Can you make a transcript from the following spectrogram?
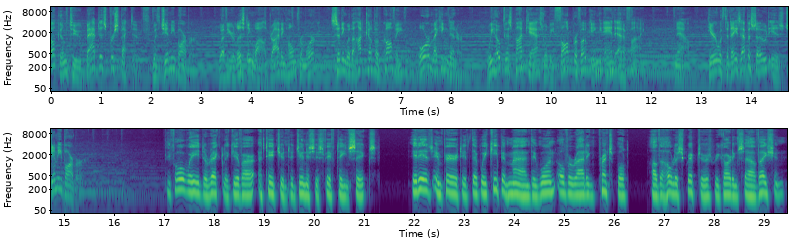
welcome to Baptist Perspective with Jimmy Barber. Whether you're listening while driving home from work, sitting with a hot cup of coffee, or making dinner, we hope this podcast will be thought provoking and edifying. Now, here with today's episode is Jimmy Barber. Before we directly give our attention to Genesis 15:6, it is imperative that we keep in mind the one overriding principle of the Holy Scriptures regarding salvation.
